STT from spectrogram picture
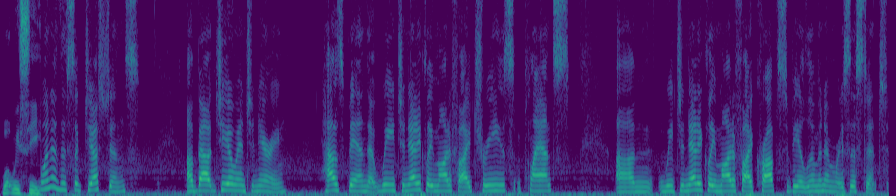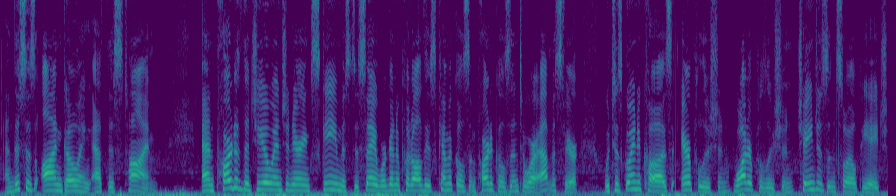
what we see. One of the suggestions about geoengineering has been that we genetically modify trees and plants. Um, we genetically modify crops to be aluminum resistant, and this is ongoing at this time. And part of the geoengineering scheme is to say we're going to put all these chemicals and particles into our atmosphere, which is going to cause air pollution, water pollution, changes in soil pH,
